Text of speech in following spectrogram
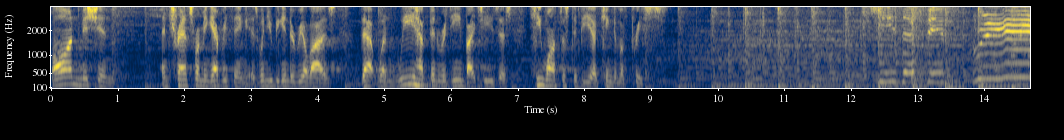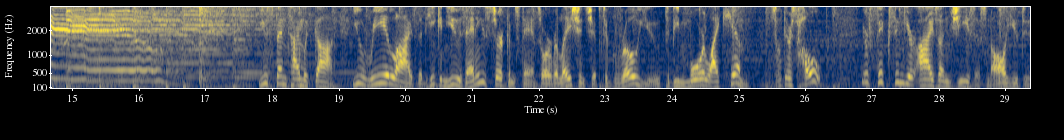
on mission and transforming everything is when you begin to realize that when we have been redeemed by Jesus, he wants us to be a kingdom of priests. Jesus is real. You spend time with God, you realize that He can use any circumstance or relationship to grow you to be more like Him. So there's hope. You're fixing your eyes on Jesus in all you do,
